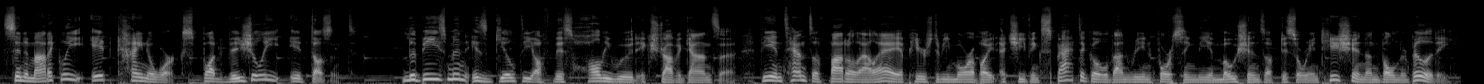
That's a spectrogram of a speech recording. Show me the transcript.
cinematically it kinda works, but visually it doesn't. Liebesman is guilty of this Hollywood extravaganza. The intent of Battle LA appears to be more about achieving spectacle than reinforcing the emotions of disorientation and vulnerability.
